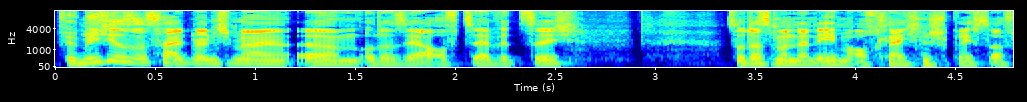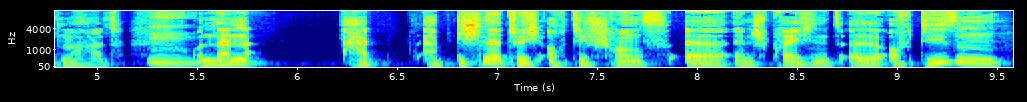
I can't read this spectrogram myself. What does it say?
für mich ist es halt manchmal ähm, oder sehr oft sehr witzig so dass man dann eben auch gleich einen Gesprächsöffner hat mhm. und dann habe ich natürlich auch die Chance äh, entsprechend äh, auf diesem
